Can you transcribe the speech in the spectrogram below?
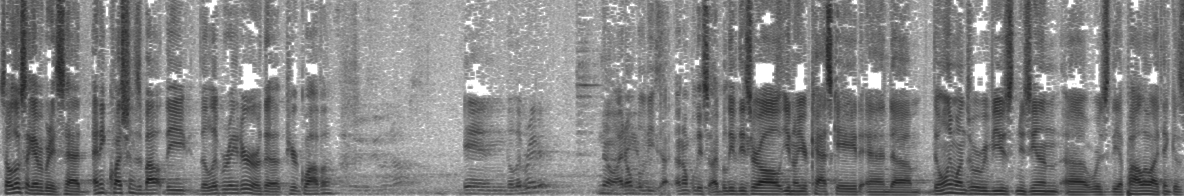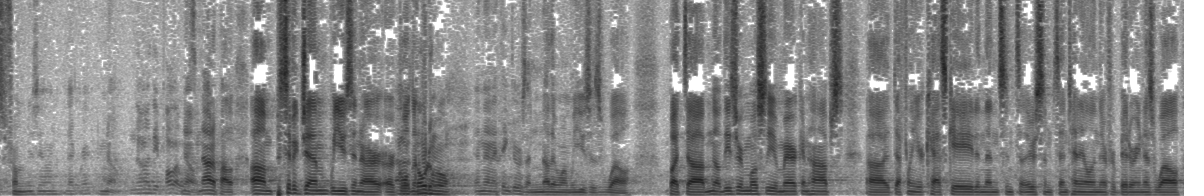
So it looks like everybody's had any questions about the, the Liberator or the Pure Guava? In the Liberator? No, I don't believe. I don't believe so. I believe these are all, you know, your Cascade, and um, the only ones where we've used New Zealand uh, was the Apollo. I think is from New Zealand. Is that correct? No, no, the Apollo no, not Apollo. Um, Pacific Gem we use in our, our golden Golden Rule. and then I think there was another one we use as well. But um, no, these are mostly American hops. Uh, definitely your Cascade, and then there's some Centennial in there for bittering as well.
